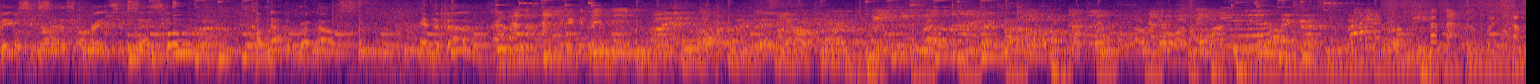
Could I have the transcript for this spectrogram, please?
Big success, great success here. Come down to Grub House in the valley. Grub House highly recommended. You. Cut that real quick. I'm.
